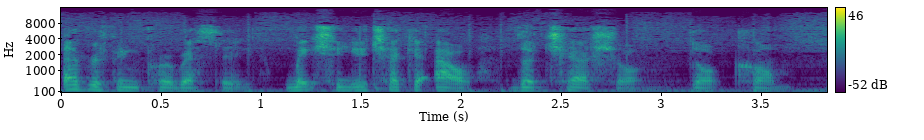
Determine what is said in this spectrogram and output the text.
everything pro wrestling. Make sure you check it out, thechairshot.com.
